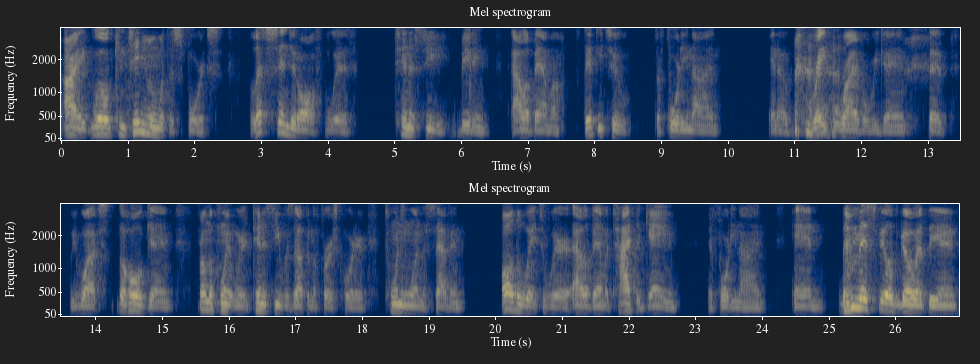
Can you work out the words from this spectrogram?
All right. Well, continuing with the sports, let's send it off with Tennessee beating Alabama 52 to 49 in a great rivalry game that we watched the whole game from the point where Tennessee was up in the first quarter 21 to 7 all the way to where Alabama tied the game at 49 and the missed field goal at the end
